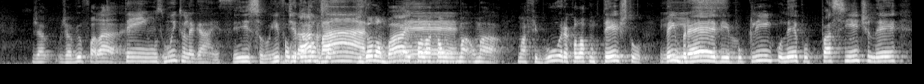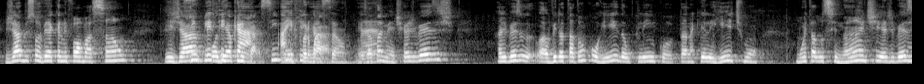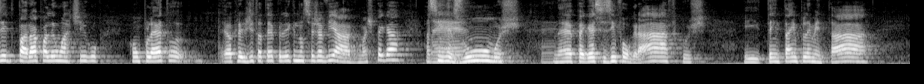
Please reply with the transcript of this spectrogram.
Já, já viu falar? Tem uns muito legais. Isso, infográficos. De lombar. De lombar e coloca uma, uma uma figura, coloca um texto bem Isso. breve para o clínico ler, para o paciente ler, já absorver aquela informação e já Simplificar poder aplicar. Simplificar a informação. Né? Exatamente. Que às vezes, às vezes a vida está tão corrida, o clínico está naquele ritmo muito alucinante, e às vezes ele parar para ler um artigo completo, eu acredito até para ele que não seja viável, mas pegar assim é. resumos, é. Né, pegar esses infográficos e tentar implementar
